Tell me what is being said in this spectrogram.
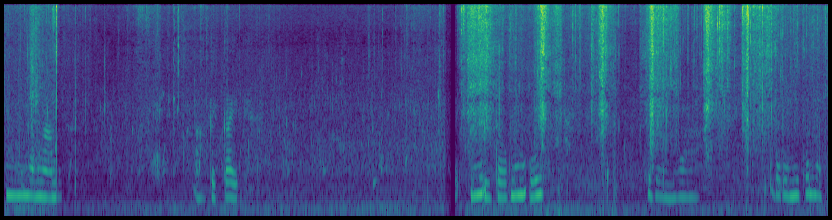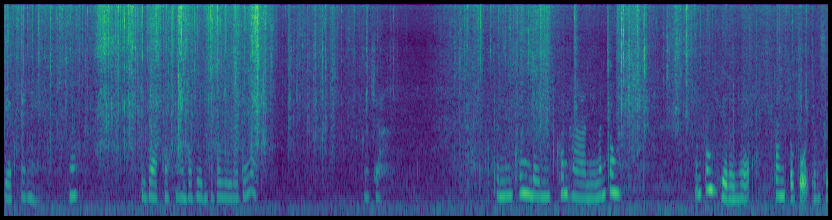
อืมงามๆอะใกล้ๆนี่อีกดอกนึงอุ้ยแสดงว่าบ่ได้มีคนมาเก็บแล้นี่เนาะดีว่าเขาหาบ่เห็นก็บ่รู้แล้เด้อนะจ๊ะ ตอนนี้คนเดินค้นหานี่มันต้อง มันต้องเห็นแหละตั้งตัวโปะจังสิ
